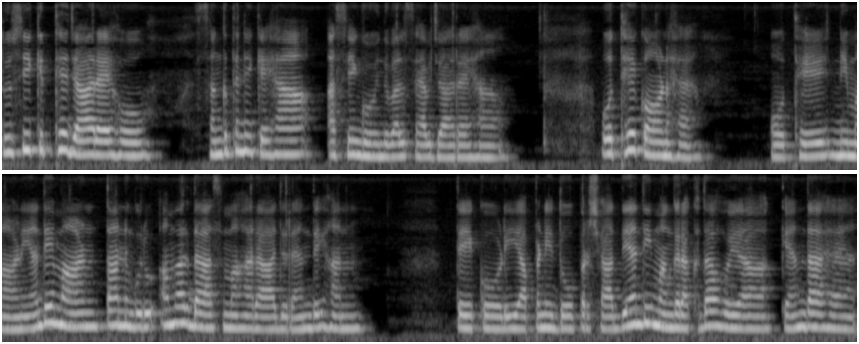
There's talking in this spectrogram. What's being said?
ਤੁਸੀਂ ਕਿੱਥੇ ਜਾ ਰਹੇ ਹੋ? ਸੰਗਤ ਨੇ ਕਿਹਾ, ਅਸੀਂ ਗੋਇੰਦਵਾਲ ਸਾਹਿਬ ਜਾ ਰਹੇ ਹਾਂ। ਉੱਥੇ ਕੌਣ ਹੈ? ਉੱਥੇ ਨਿਮਾਣਿਆਂ ਦੇ ਮਾਣ ਧੰਨ ਗੁਰੂ ਅਮਰਦਾਸ ਮਹਾਰਾਜ ਰਹਿੰਦੇ ਹਨ। ਤੇ ਕੋੜੀ ਆਪਣੇ ਦੋ ਪ੍ਰਸ਼ਾਦਿਆਂ ਦੀ ਮੰਗ ਰੱਖਦਾ ਹੋਇਆ ਕਹਿੰਦਾ ਹੈ,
